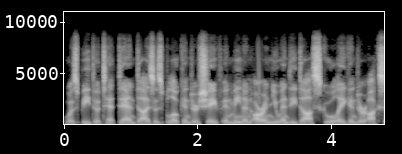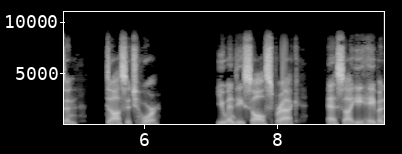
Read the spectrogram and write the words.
was bedutet dan dieses blokender Schaf in minen Aren und das Schoolagender oxen, das ich hor? Und Saul sprach, sie haben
